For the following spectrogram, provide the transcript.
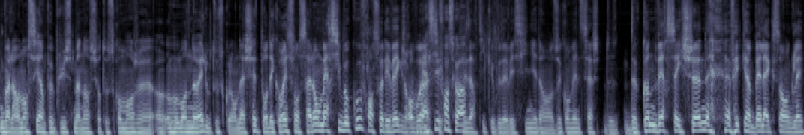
Voilà, on en sait un peu plus maintenant sur tout ce qu'on mange au moment de Noël ou tout ce que l'on achète pour décorer son salon. Merci beaucoup, François Lévesque. Je renvoie Merci, à François. les articles que vous avez signés dans The Conversation avec un bel accent anglais.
